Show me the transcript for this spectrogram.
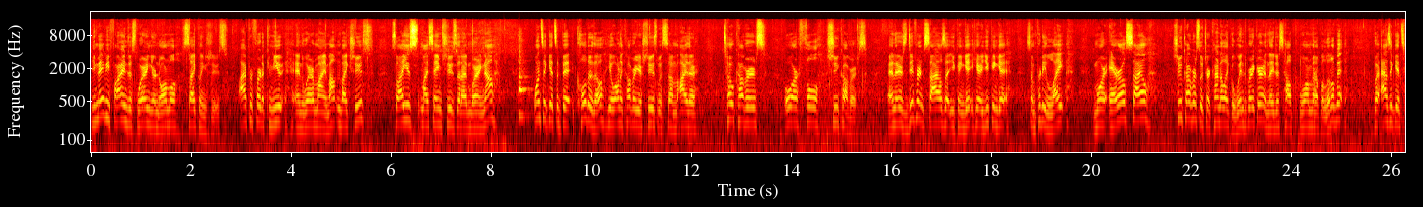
you may be fine just wearing your normal cycling shoes. I prefer to commute and wear my mountain bike shoes. So I use my same shoes that I'm wearing now. Once it gets a bit colder though, you'll want to cover your shoes with some either toe covers or full shoe covers. And there's different styles that you can get here. You can get some pretty light, more aero style shoe covers, which are kind of like a windbreaker and they just help warm it up a little bit. But as it gets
